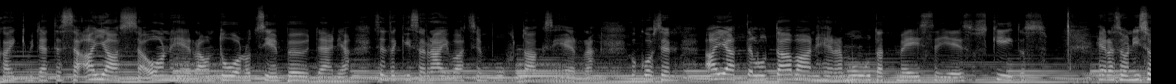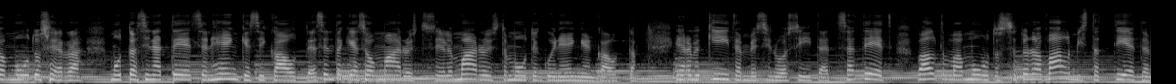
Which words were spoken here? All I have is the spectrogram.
kaikki mitä tässä ajassa on, Herra, on tuonut siihen pöytään ja sen takia sä raivaat sen puhtaaksi, Herra. Koko sen ajattelutavan, Herra, muutat meissä, Jeesus. Kiitos. Herra, se on iso muutos, Herra, mutta sinä teet sen henkesi kautta ja sen takia se on mahdollista. Se ei ole mahdollista muuten kuin hengen kautta. Herra, me kiitämme sinua siitä, että sä teet valtavaa muutosta. Sä todella valmistat tietä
